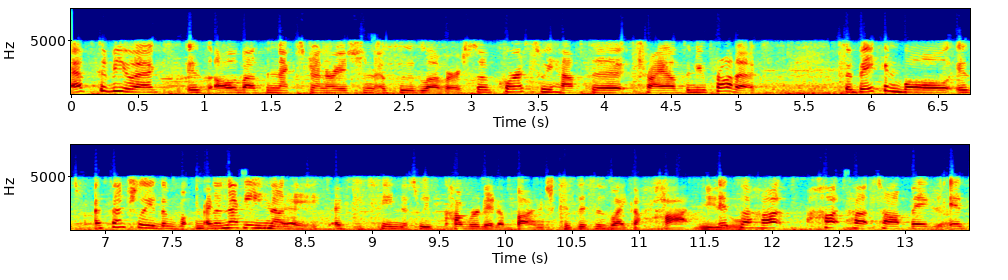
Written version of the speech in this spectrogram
FWX is all about the next generation of food lovers. So of course we have to try out the new products. The bacon bowl is essentially the, the I've next seen nugget. this. I've seen this. We've covered it a bunch because this is like a hot new. It's a hot, hot, hot topic. It's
